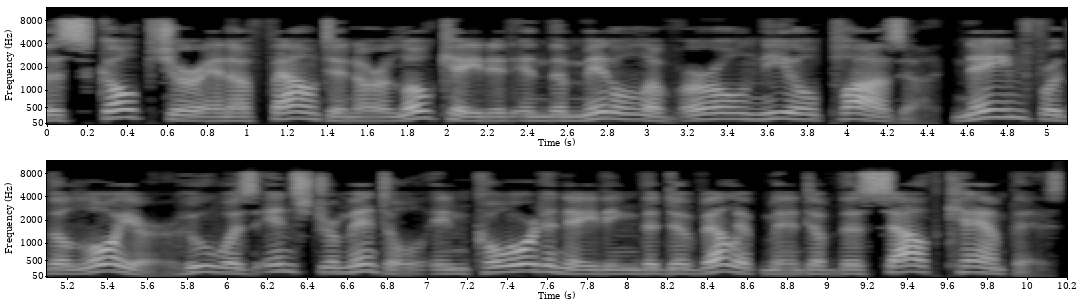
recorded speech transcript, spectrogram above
The sculpture and a fountain are located in the middle of Earl Neal Plaza, named for the lawyer who was instrumental in coordinating the development of the South Campus.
